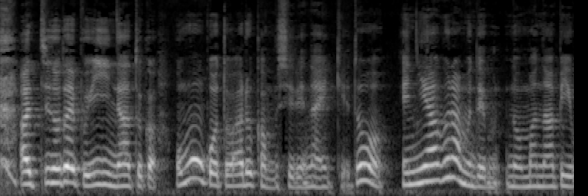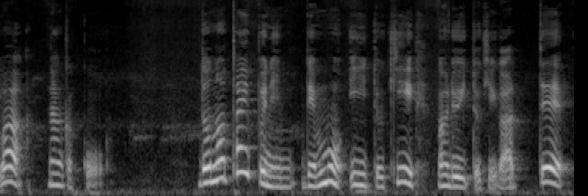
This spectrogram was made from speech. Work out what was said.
あっちのタイプいいなとか思うことはあるかもしれないけど、エニアグラムでの学びは、なんかこう、どのタイプにでもいい時、悪い時があって、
